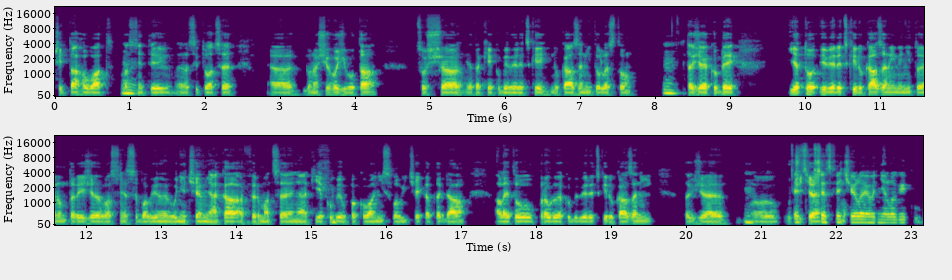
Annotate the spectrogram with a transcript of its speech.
přitahovat hmm. vlastně ty eh, situace eh, do našeho života, což eh, je taky jakoby vědecky dokázaný tohle. Mm. Takže jakoby je to i vědecky dokázaný, není to jenom tady, že vlastně se bavíme o něčem, nějaká afirmace, nějaký jakoby opakování slovíček a tak dále, ale je to opravdu jakoby vědecky dokázaný, takže hmm. uh, určitě... Teď přesvědčili hodně logiku.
